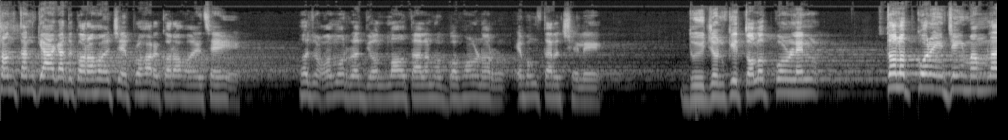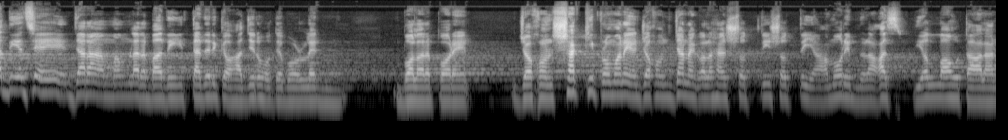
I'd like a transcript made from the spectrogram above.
সন্তানকে আঘাত করা হয়েছে, প্রহার করা হয়েছে। হজরত অমর রাদি আল্লাহ তালানো গভর্নর এবং তার ছেলে দুইজনকে তলব করলেন? তলব করে যেই মামলা দিয়েছে, যারা মামলার বাদী তাদেরকে হাজির হতে বললেন। বলার পরে যখন সাক্ষী প্রমাণে যখন জানা গেল হ্যাঁ সত্যি সত্যি, আমর ইবনুল আস দিয়াল্লাহু তাআলার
